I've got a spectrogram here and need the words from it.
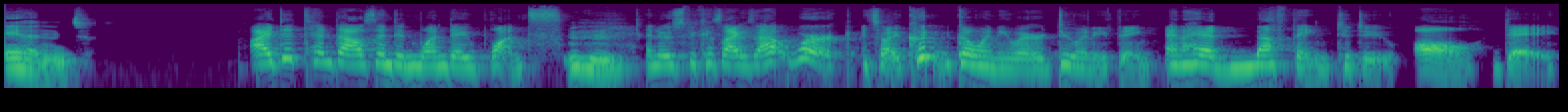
And I did 10,000 in one day once. mm-hmm. And it was because I was at work. And so I couldn't go anywhere or do anything. And I had nothing to do all day.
